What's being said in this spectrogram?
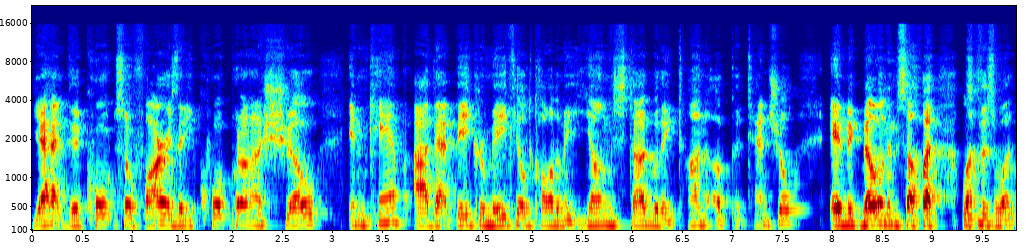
Yeah, the quote so far is that he quote put on a show in camp uh, that Baker Mayfield called him a young stud with a ton of potential. And McMillan himself, I love this one.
